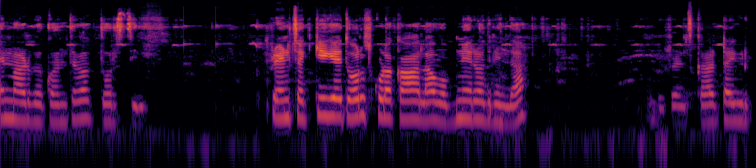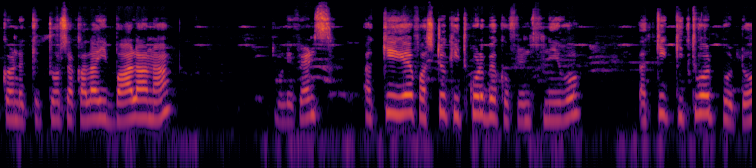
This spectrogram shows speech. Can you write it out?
ಏನು ಮಾಡಬೇಕು ಅಂತ ಇವಾಗ ತೋರಿಸ್ತೀನಿ. ಫ್ರೆಂಡ್ಸ್ ಅಕ್ಕಿಗೆ ತೋರಿಸ್ಕೊಡೋಕ್ಕಾಗಲ್ಲ ಒಬ್ಬನೇ ಇರೋದ್ರಿಂದ. ನೋಡಿ ಫ್ರೆಂಡ್ಸ್ ಕರೆಕ್ಟಾಗಿ ಹಿಡ್ಕೊಂಡು ಅಕ್ಕಿಗೆ ತೋರ್ಸೋಕ್ಕಲ್ಲ ಈ ಬಾಲನ ನೋಡಿ ಫ್ರೆಂಡ್ಸ್ ಅಕ್ಕಿಗೆ ಫಸ್ಟು ಕಿತ್ಕೊಡ್ಬೇಕು ಫ್ರೆಂಡ್ಸ್ ನೀವು. ಅಕ್ಕಿ ಕಿತ್ಕೊಟ್ಬಿಟ್ಟು,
